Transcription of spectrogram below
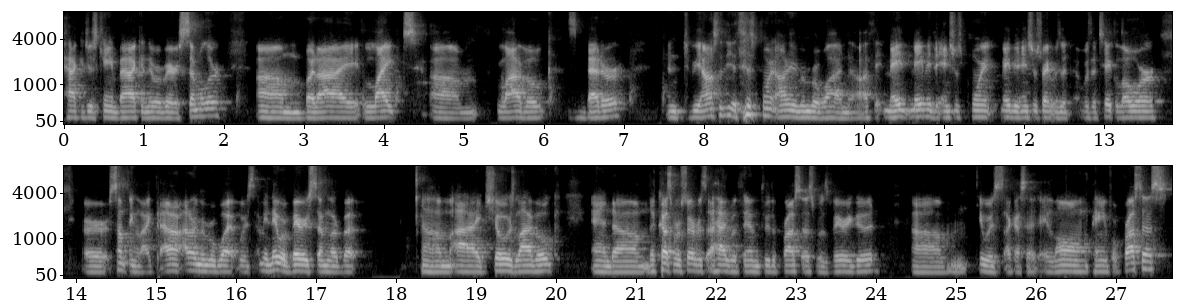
packages came back and they were very similar. Um, but I liked um, Live Oak better. And to be honest with you, at this point, I don't even remember why. No, I think maybe, maybe the interest point, maybe the interest rate was a was a tick lower, or something like that. I don't, I don't remember what was. I mean, they were very similar, but um, I chose Live Oak, and um, the customer service I had with them through the process was very good. Um, it was, like I said, a long, painful process,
